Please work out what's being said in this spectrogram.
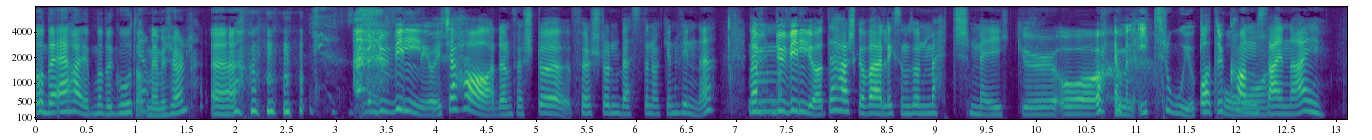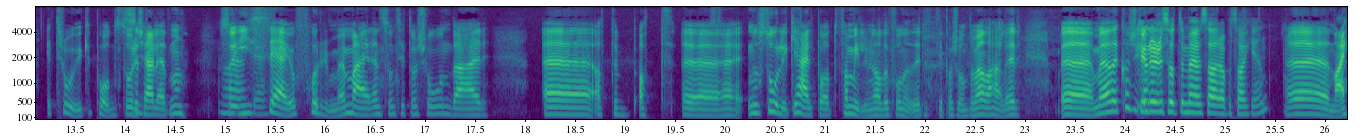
og det har jeg på en måte godtatt Ja. med meg sjøl. Men du vil jo ikke ha den første, første og den beste noen finner. Du, men- du vil jo at det her skal være liksom sånn matchmaker, og, ja, men jeg tror jo og at du på kan si nei. Jeg tror jo ikke på den store Så- kjærligheten. Så Nei, jeg ser jo for meg mer en sånn situasjon der eh, at, det, at uh, Nå stoler ikke helt på at familien min hadde funnet den riktige personen til meg, da heller. uh, men det kanskje Kunne du sittet med Sara på saken? Nei.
